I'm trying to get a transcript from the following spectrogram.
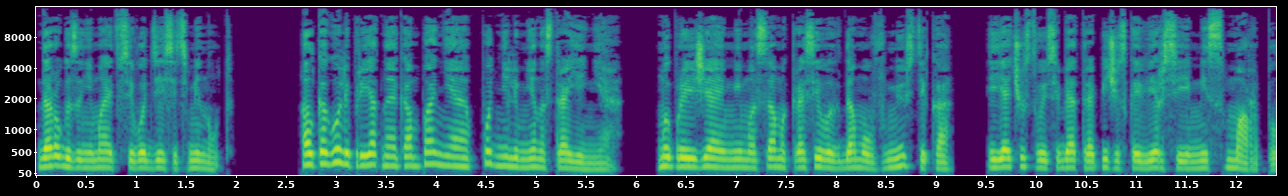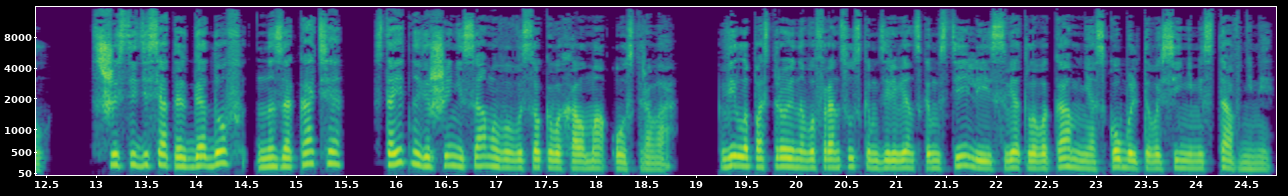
Дорога занимает всего 10 минут. Алкоголь и приятная компания подняли мне настроение. Мы проезжаем мимо самых красивых домов в Мюстика, и я чувствую себя тропической версией мисс Марпл. С 60-х годов на закате стоит на вершине самого высокого холма острова. Вилла построена во французском деревенском стиле из светлого камня с кобальтово-синими ставнями.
